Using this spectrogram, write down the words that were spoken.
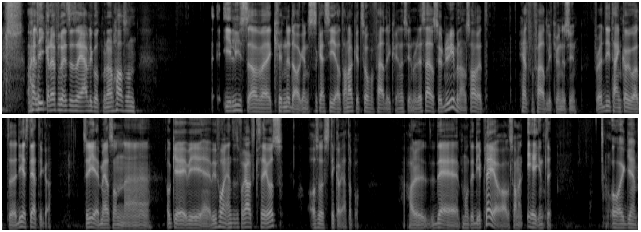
og jeg liker det premisset så jævlig godt, men han har sånn I lys av eh, kvinnedagen så skal jeg si at han har ikke et så forferdelig kvinnesyn. Men disse pseudonymene hans har et helt forferdelig kvinnesyn. For de tenker jo at eh, de er estetikere. Så de er mer sånn uh, OK, vi, vi får en jente til å forelske seg i oss, og så stikker vi etterpå. Du, det er på en måte De player alle sammen, egentlig. Og eh,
